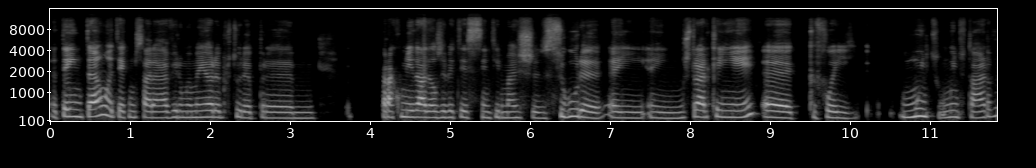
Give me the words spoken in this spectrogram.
até então, até começar a haver uma maior abertura para para a comunidade LGBT se sentir mais segura em, em mostrar quem é, uh, que foi muito, muito tarde,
